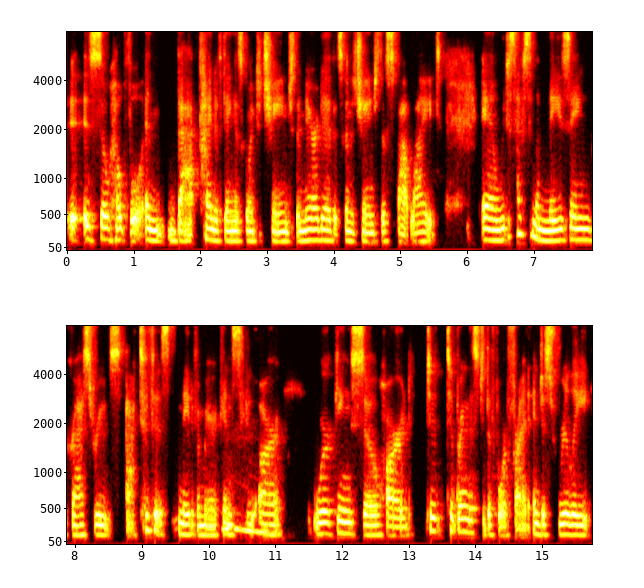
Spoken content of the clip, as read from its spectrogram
is so helpful. And that kind of thing is going to change the narrative, it's going to change the spotlight. And we just have some amazing grassroots activists, Native Americans, mm-hmm. who are working so hard to, to bring this to the forefront and just really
